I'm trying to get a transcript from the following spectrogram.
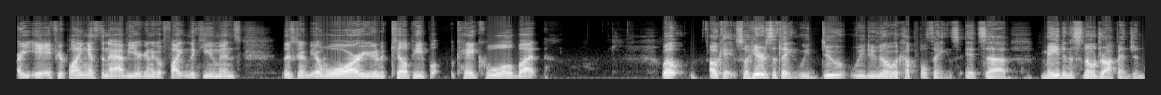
are you, if you're playing as the Na'vi you're gonna go fighting the humans there's gonna be a war you're gonna kill people okay cool but Well, okay, so here's the thing. We do we do know a couple things. It's uh made in the Snowdrop engine.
